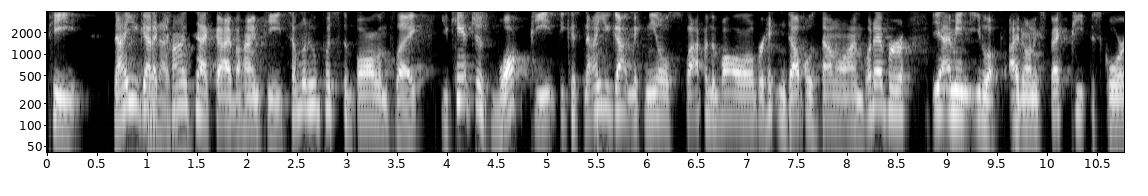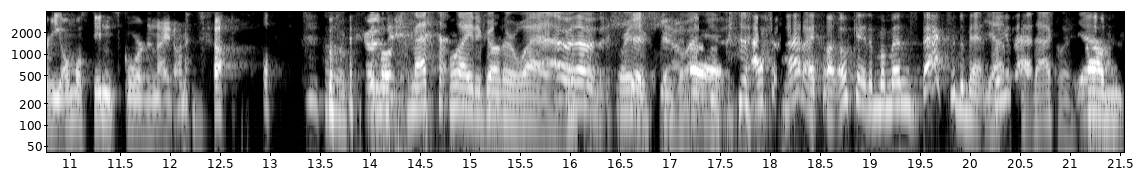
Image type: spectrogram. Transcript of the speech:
Pete? Now you got Good a contact idea. guy behind Pete, someone who puts the ball in play. You can't just walk Pete because now you got McNeil slapping the ball over, hitting doubles down the line, whatever. Yeah, I mean, look, I don't expect Pete to score. He almost didn't score tonight on a double. Oh, Mets play to go their way. Oh, that was a shit show. Uh, after that, I thought, okay, the momentum's back for the Mets. Yep, Look at that. Exactly. Yeah. Um,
